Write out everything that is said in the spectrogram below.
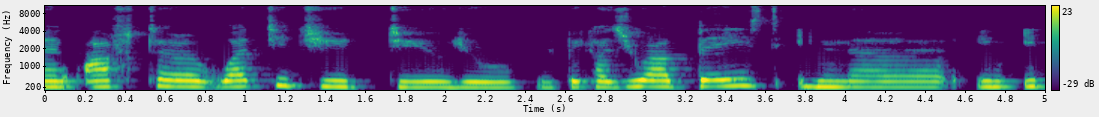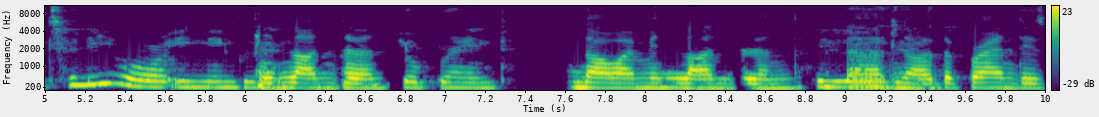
And after, what did you do? You because you are based in uh, in Italy or in England? In London. Your brand. No, I'm in London. In London. Uh, no, the brand is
